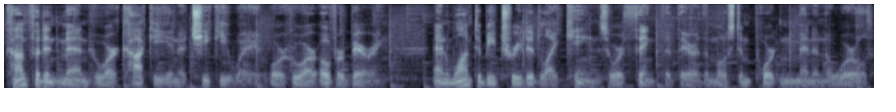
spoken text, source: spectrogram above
Confident men who are cocky in a cheeky way or who are overbearing and want to be treated like kings or think that they are the most important men in the world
